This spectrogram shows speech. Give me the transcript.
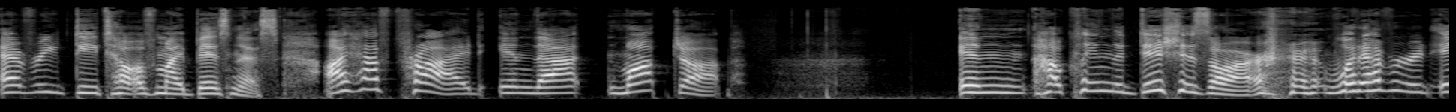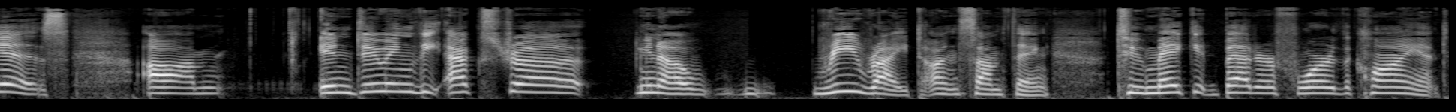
every detail of my business. I have pride in that mop job, in how clean the dishes are, whatever it is, um, in doing the extra you know, rewrite on something to make it better for the client.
